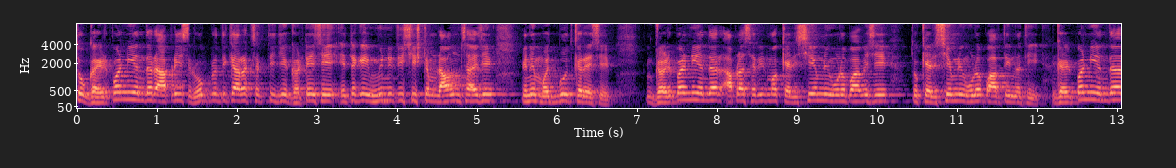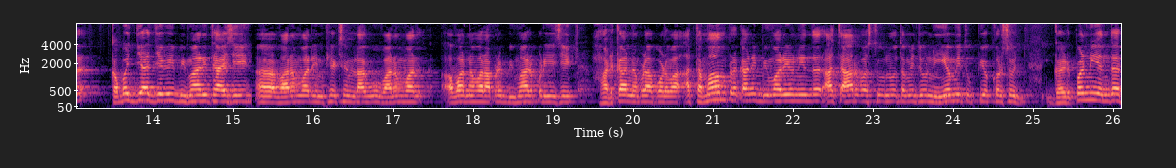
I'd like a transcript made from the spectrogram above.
તો ઘડપણની અંદર આપણી રોગપ્રતિકારક શક્તિ જે ઘટે છે, એટલે કે ઇમ્યુનિટી સિસ્ટમ ડાઉન થાય છે, એને મજબૂત કરે છે. ગળપણની અંદર આપણા શરીરમાં કેલ્શિયમની ઉણપ આવે છે, તો કેલ્શિયમની ઉણપ આવતી નથી. ગળપણની અંદર કબજિયાત જેવી બીમારી થાય છે વારંવાર ઇન્ફેક્શન લાગવું, વારંવાર અવારનવાર આપણે બીમાર પડીએ છીએ, હાડકાં નબળા પડવા, આ તમામ પ્રકારની બીમારીઓની અંદર આ ચાર વસ્તુનો તમે જો નિયમિત ઉપયોગ કરશો ગળપણની અંદર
